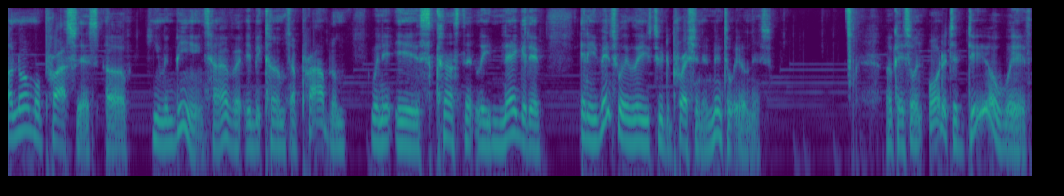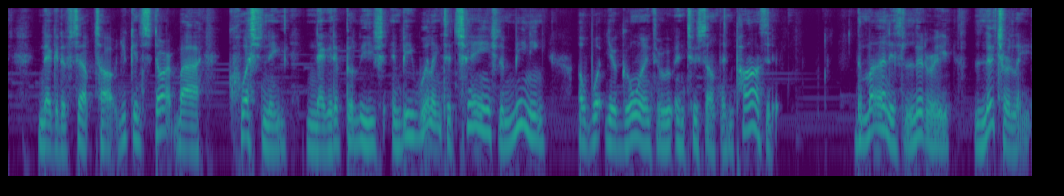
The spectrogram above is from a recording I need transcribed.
a normal process of human beings. However, it becomes a problem when it is constantly negative and eventually leads to depression and mental illness. Okay, so in order to deal with negative self talk, you can start by questioning negative beliefs and be willing to change the meaning of what you're going through into something positive. The mind is literally, literally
